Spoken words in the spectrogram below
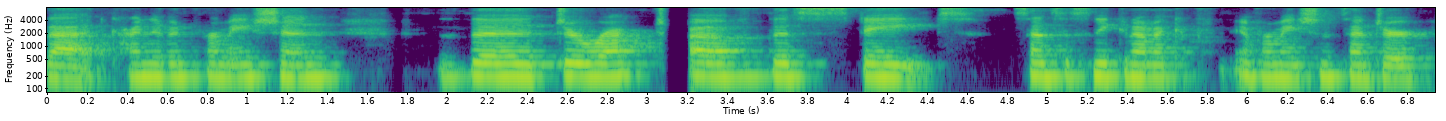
that kind of information, the director of the state Census and Economic Information Center,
